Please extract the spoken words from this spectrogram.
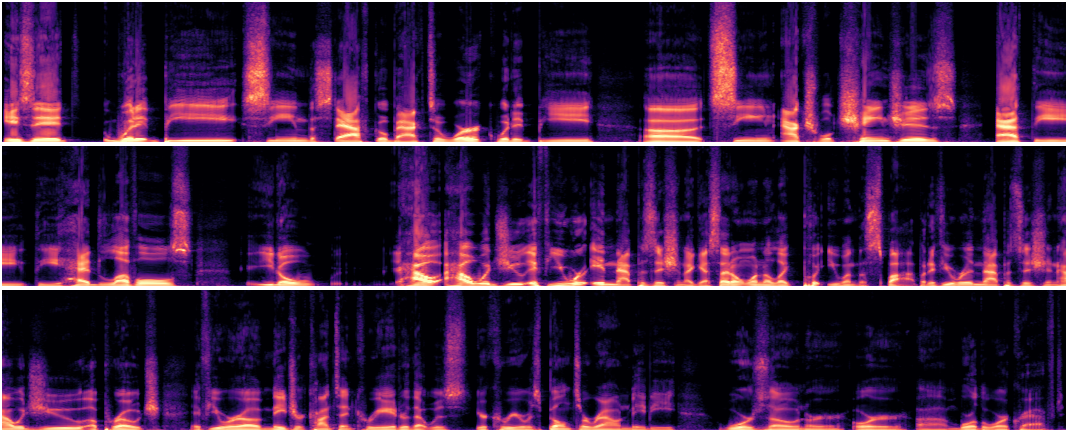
Is it would it be seeing the staff go back to work? Would it be uh, seeing actual changes at the the head levels? You know, how how would you if you were in that position? I guess I don't want to like put you on the spot, but if you were in that position, how would you approach if you were a major content creator that was your career was built around maybe Warzone or or um, World of Warcraft?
